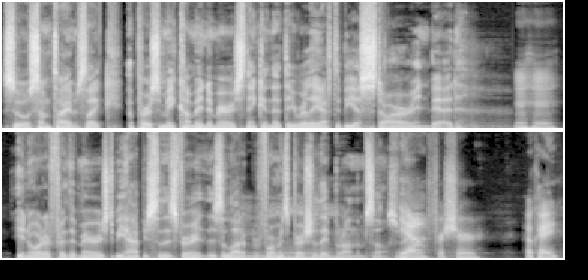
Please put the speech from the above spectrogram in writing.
so sometimes like a person may come into marriage thinking that they really have to be a star in bed Mm-hmm. in order for the marriage to be happy. So there's very there's a lot of performance pressure they put on themselves. right? Yeah, for sure. Okay.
